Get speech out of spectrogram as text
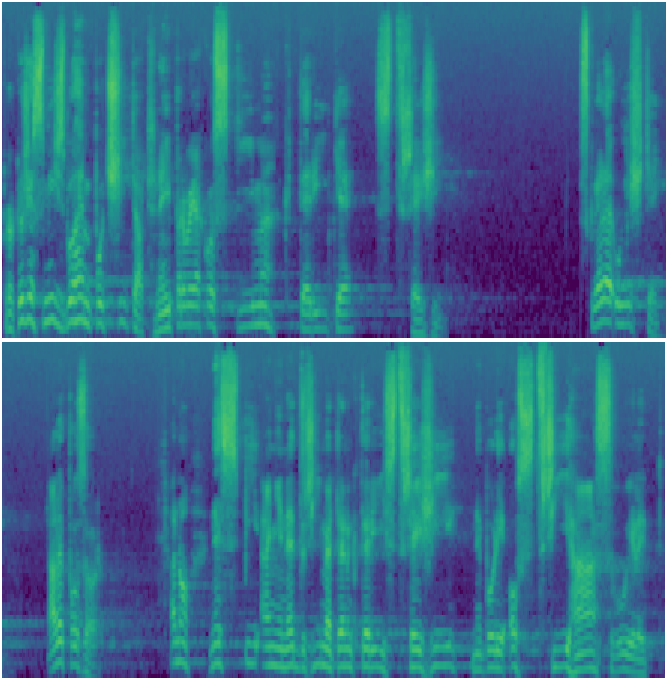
Protože smíš s Bohem počítat nejprve jako s tím, který tě střeží. Skvělé ujištění, ale pozor. Ano, nespí ani nedříme ten, který střeží neboli ostříhá svůj lid.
